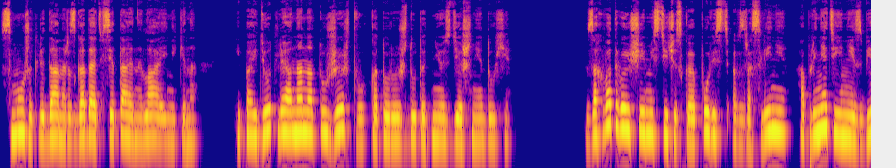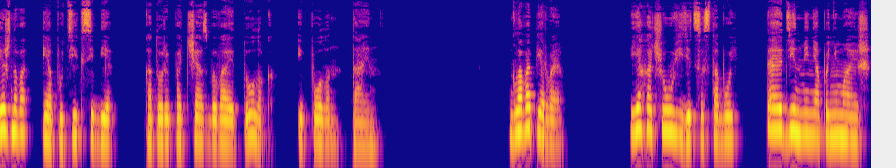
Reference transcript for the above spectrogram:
Сможет ли Дана разгадать все тайны Лаайникина? И пойдет ли она на ту жертву, которую ждут от нее здешние духи? Захватывающая мистическая повесть о взрослении, о принятии неизбежного и о пути к себе, который подчас бывает долог и полон тайн. Глава первая. «Я хочу увидеться с тобой. Ты один меня понимаешь».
